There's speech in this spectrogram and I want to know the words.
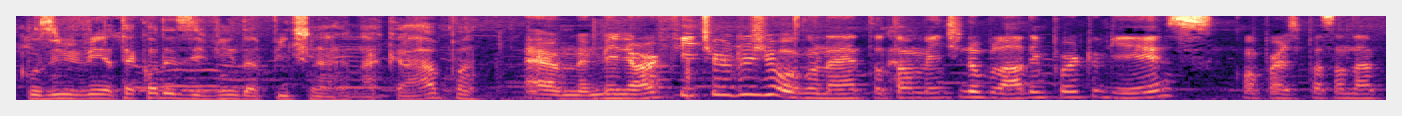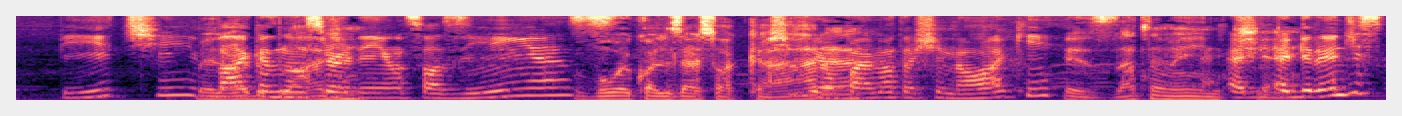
Inclusive vem até com o adesivinho da Peach na, na capa. É o melhor feature do jogo, né? Totalmente dublado em português, com a participação da Peach. Vacas não se dublagem. ordenham sozinhas. Vou equalizar sua Meu pai cara. mata o Shinnok. Exatamente. É, é grandes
